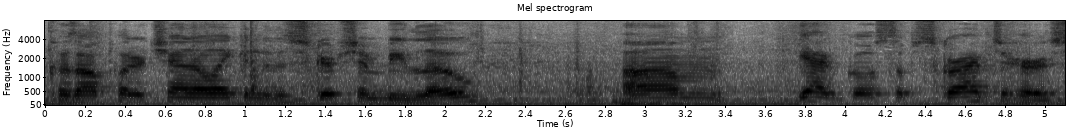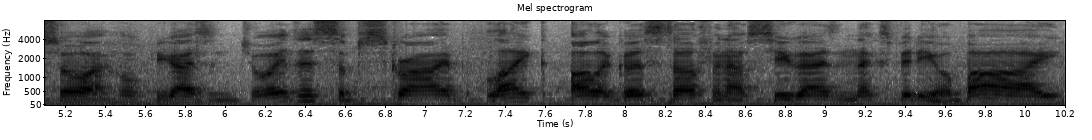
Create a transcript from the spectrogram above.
because I'll put her channel link in the description below. Um, yeah, go subscribe to her. So I hope you guys enjoyed this. Subscribe, like, all the good stuff, and I'll see you guys in the next video. Bye.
